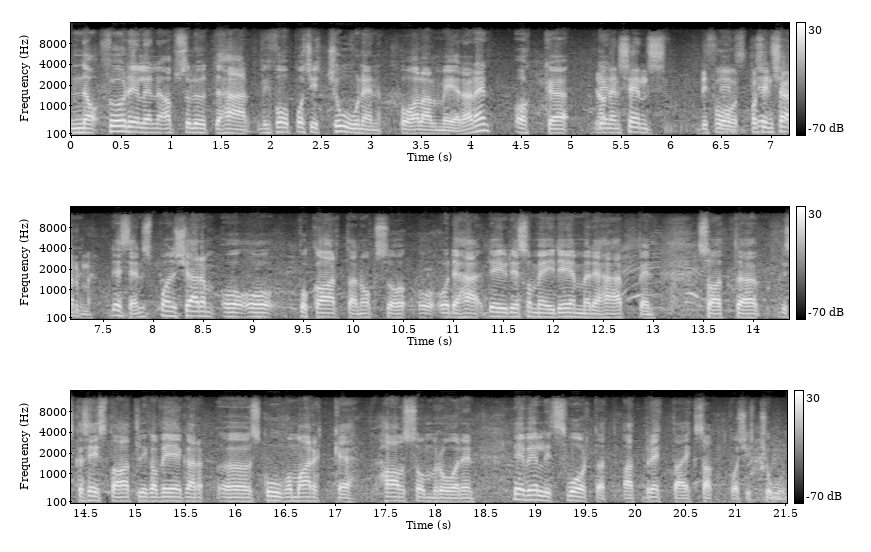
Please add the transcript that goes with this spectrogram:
No, fördelen är absolut det här, vi får positionen på alarmeraren och... Uh, ja, den, den känns de får den, på sin skärm? Det sänds på en skärm och, och på kartan också och, och, det, här, det är ju det som är idén med den här appen. Så att uh, vi ska säga statliga vägar, uh, skog och mark, havsområden. Det är väldigt svårt att, att berätta exakt position.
